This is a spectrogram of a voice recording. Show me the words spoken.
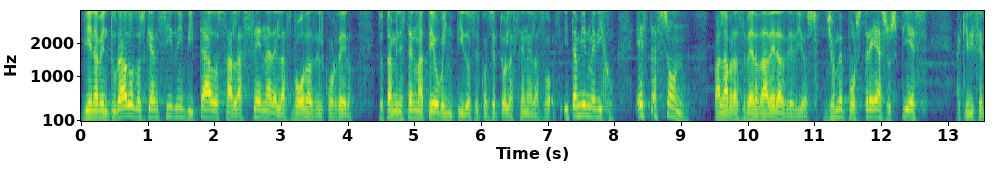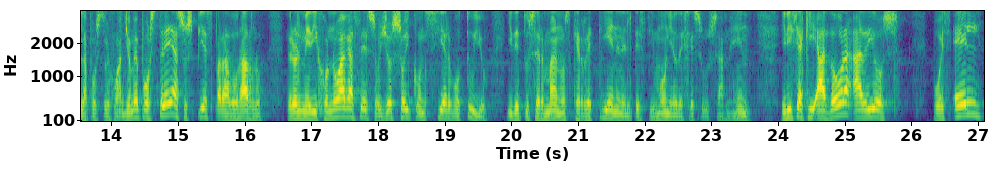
bienaventurados los que han sido invitados a la cena de las bodas del Cordero. Eso también está en Mateo 22, el concepto de la cena de las bodas. Y también me dijo, estas son palabras verdaderas de Dios. Yo me postré a sus pies Aquí dice el apóstol Juan, yo me postré a sus pies para adorarlo, pero él me dijo, no hagas eso, yo soy consiervo tuyo y de tus hermanos que retienen el testimonio de Jesús. Amén. Y dice aquí, adora a Dios, pues el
